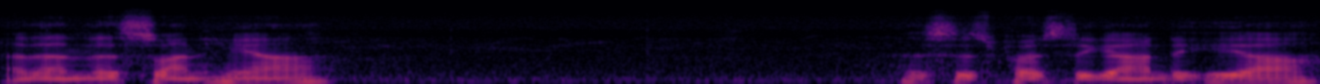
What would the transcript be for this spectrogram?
and then this one here this is supposed to go under here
